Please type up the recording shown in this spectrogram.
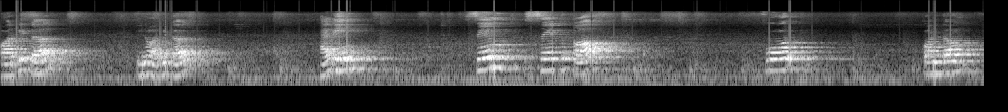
orbital in orbital having same set of four quantum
